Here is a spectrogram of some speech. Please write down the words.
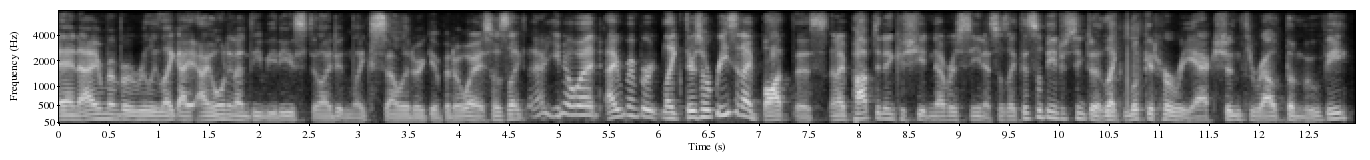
and I remember really like I I own it on DVD still. I didn't like sell it or give it away, so I was like, "Ah, you know what? I remember like there's a reason I bought this, and I popped it in because she had never seen it. So I was like, this will be interesting to like look at her reaction throughout the movie,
